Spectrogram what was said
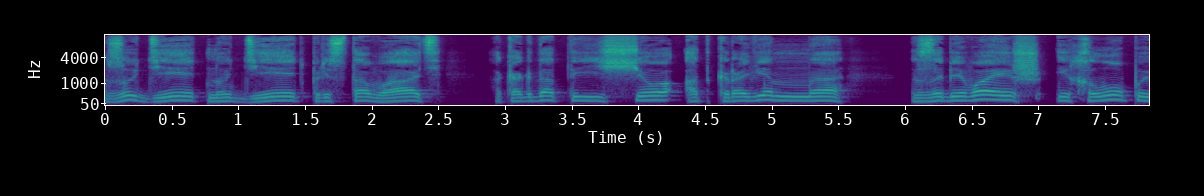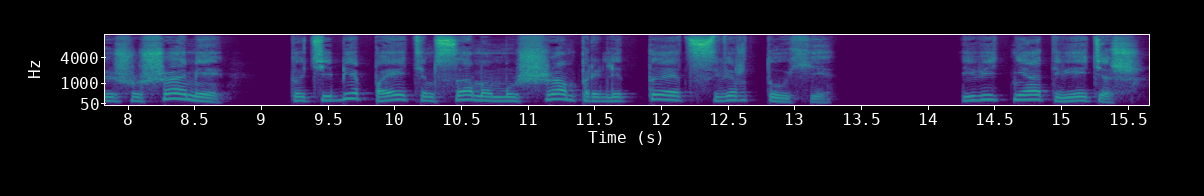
Зудеть, нудеть, приставать. А когда ты еще откровенно забиваешь и хлопаешь ушами, то тебе по этим самым ушам прилетает свертухи. И ведь не ответишь,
